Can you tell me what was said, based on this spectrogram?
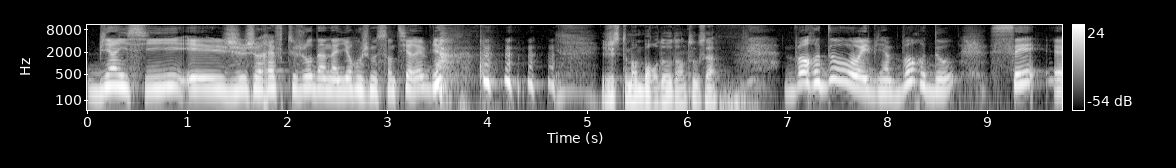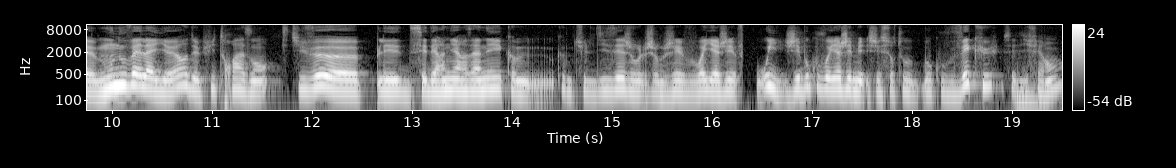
bien ici et je, je rêve toujours d'un ailleurs où je me sentirais bien. Justement, Bordeaux dans tout ça. Bordeaux, eh bien Bordeaux, c'est euh, mon nouvel ailleurs depuis trois ans tu veux, euh, ces dernières années, comme, comme tu le disais, j'ai voyagé. Oui, j'ai beaucoup voyagé, mais j'ai surtout beaucoup vécu, c'est différent.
